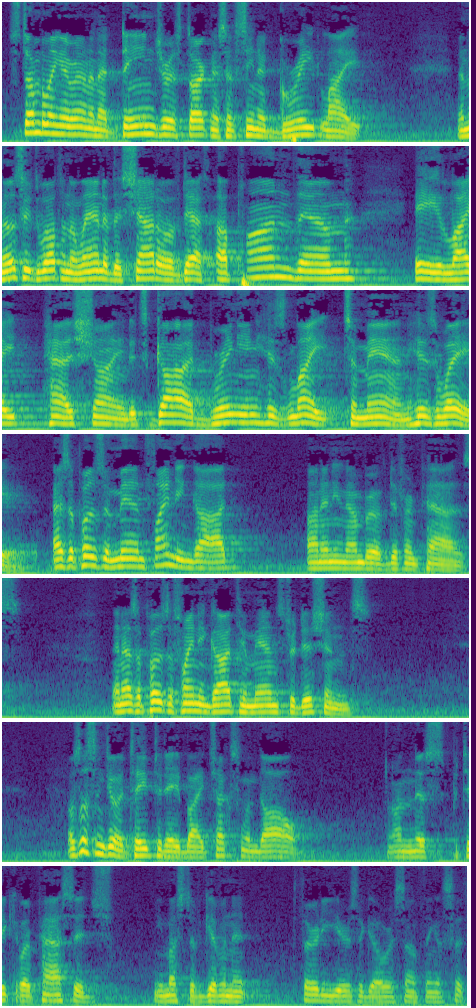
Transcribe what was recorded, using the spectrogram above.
stumbling around in that dangerous darkness, have seen a great light. And those who dwelt in the land of the shadow of death, upon them a light has shined. It's God bringing his light to man, his way, as opposed to man finding God on any number of different paths. And as opposed to finding God through man's traditions, I was listening to a tape today by Chuck Swindoll on this particular passage. He must have given it 30 years ago or something. It's a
